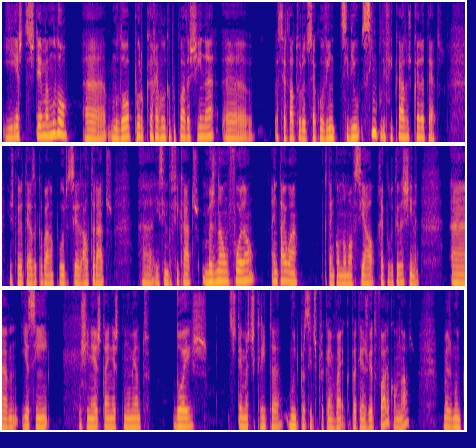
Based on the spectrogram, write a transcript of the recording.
e este sistema mudou. Uh, mudou porque a República Popular da China uh, a certa altura do século XX, decidiu simplificar os caracteres. E os caracteres acabaram por ser alterados uh, e simplificados, mas não foram em Taiwan, que tem como nome oficial República da China. Uh, e assim, o chinês tem neste momento dois, sistemas de escrita muito parecidos para quem, vem, para quem os vê de fora, como nós, mas muito,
